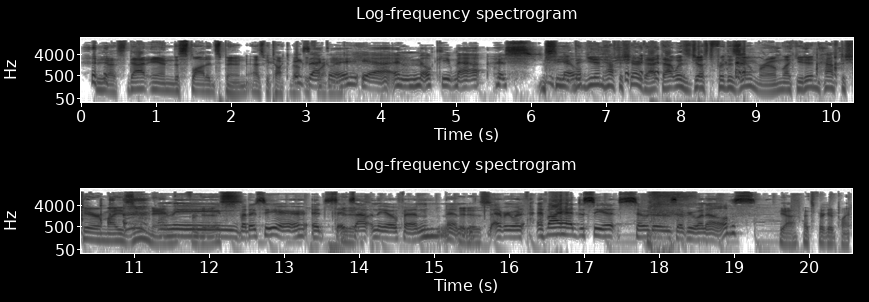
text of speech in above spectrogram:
yes, that and the slotted spoon, as we talked about beforehand. exactly. Yeah, and Milky Matt, which See, no. th- you didn't have to share that. That was just for the Zoom room. Like you didn't have to share my Zoom name I mean, but it's here. It's it's is. out in the open, and It is. Everyone, if I had to see it, so does everyone else. Yeah, that's a very good point.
